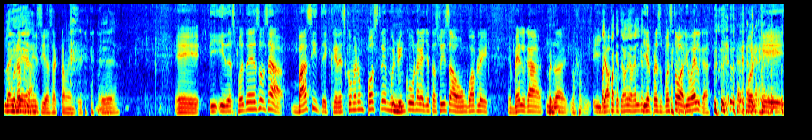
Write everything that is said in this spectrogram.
La una idea. primicia, exactamente. La idea. Eh, y, y después de eso, o sea, vas y te querés comer un postre muy rico, una galleta suiza o un waffle belga, ¿verdad? Y ya- pa' que te valga belga. Y el presupuesto valió belga. Porque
